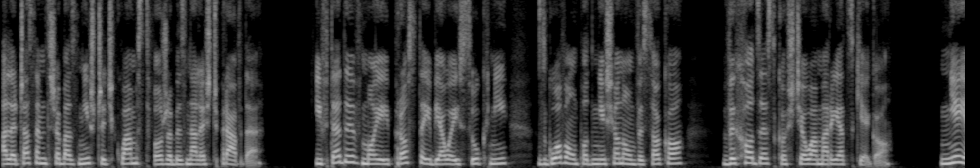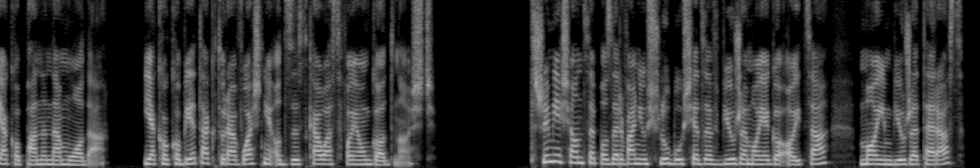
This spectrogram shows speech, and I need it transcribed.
Ale czasem trzeba zniszczyć kłamstwo, żeby znaleźć prawdę. I wtedy w mojej prostej białej sukni, z głową podniesioną wysoko, wychodzę z kościoła mariackiego. Nie jako panna młoda, jako kobieta, która właśnie odzyskała swoją godność. Trzy miesiące po zerwaniu ślubu siedzę w biurze mojego ojca, moim biurze teraz,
